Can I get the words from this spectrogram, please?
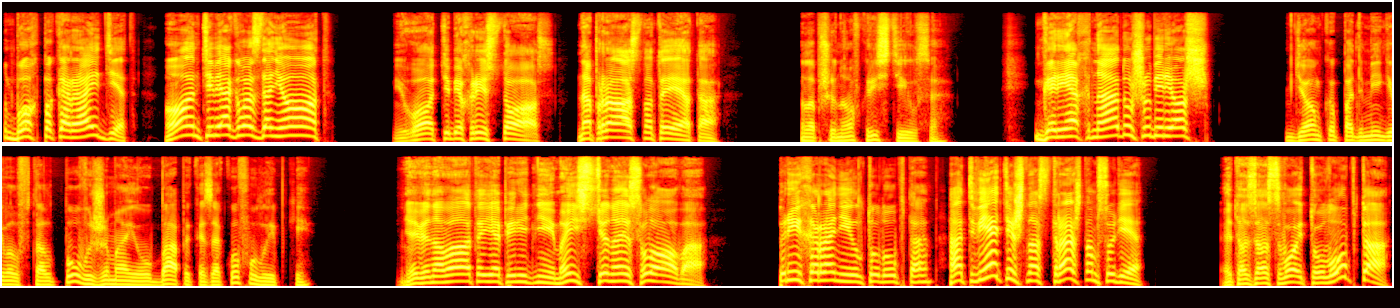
«Бог покарает, дед, он тебя гвозданет!» «И вот тебе Христос! Напрасно ты это!» Лапшинов крестился. грех на душу берешь!» Демка подмигивал в толпу, выжимая у баб и казаков улыбки. «Не виновата я перед ним, истинное слово!» «Прихоронил тулуп-то. Ответишь на страшном суде!» «Это за свой тулуп-то?»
